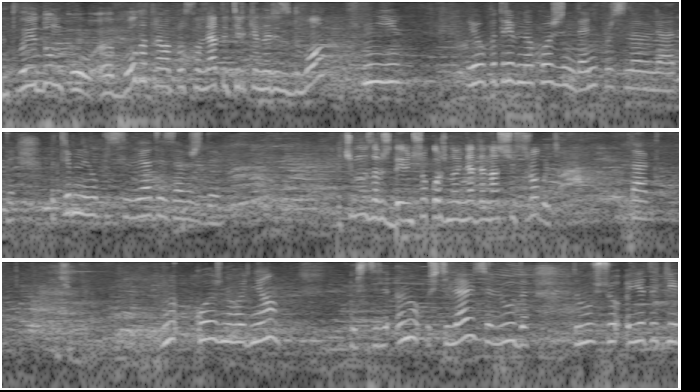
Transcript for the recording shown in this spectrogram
На твою думку, е, Бога треба прославляти тільки на Різдво? Ні. Його потрібно кожен день прославляти. Потрібно його прославляти завжди. А чому завжди? Він що кожного дня для нас щось робить? Так. Ну, кожного дня ну, устіляються люди, тому що є такі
